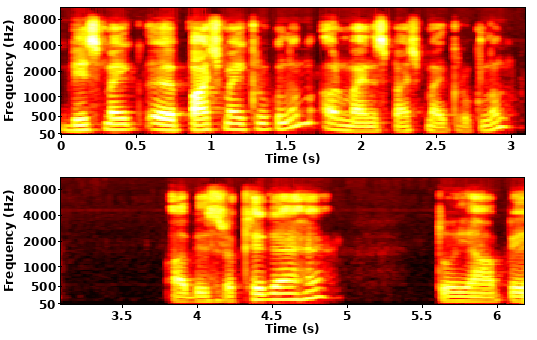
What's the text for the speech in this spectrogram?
बीस माइक पाँच माइक्रोकुलम और माइनस पाँच माइक्रोकुलम आवेश रखे गए हैं। तो यहाँ पे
